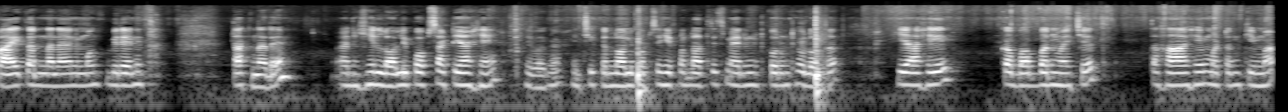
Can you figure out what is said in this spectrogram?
फ्राय करणार आहे आणि मग बिर्याणीत टाकणार आहे. आणि हे लॉलीपॉपसाठी आहे. हे बघा हे चिकन लॉलीपॉपचं हे पण रात्रीच मॅरिनेट करून ठेवलं होतं. हे आहे कबाब बनवायचे आहेत तर हा आहे मटन किमा.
